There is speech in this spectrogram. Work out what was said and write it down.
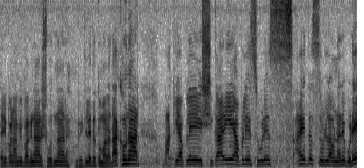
तरी पण आम्ही बघणार शोधणार भेटले तर तुम्हाला दाखवणार. बाकी आपले शिकारी आपले सुडे आहेतच सूड लावणारे पुढे.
